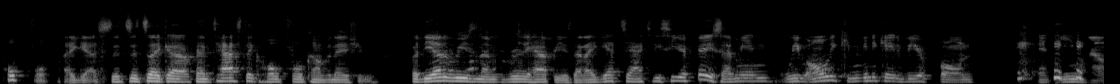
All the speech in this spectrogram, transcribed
hopeful. I guess it's it's like a fantastic, hopeful combination. But the other reason I'm really happy is that I get to actually see your face. I mean, we've only communicated via phone and email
